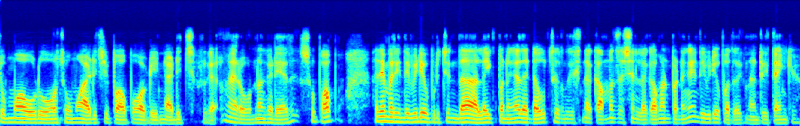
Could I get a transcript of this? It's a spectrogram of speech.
சும்மா விடுவோம், சும்மா அடித்து பார்ப்போம் அப்படின்னு அடிச்சிருக்கேன். வேற ஒன்றும் கிடையாது. ஸோ பார்ப்போம். அதே மாதிரி இந்த வீடியோ பிடிச்சிருந்தா லைக் பண்ணுங்கள் அதை டவுட்ஸ் இருந்துச்சுன்னா கமெண்ட் செஷனில் கமெண்ட் பண்ணுங்க. இந்த வீடியோ பார்த்ததுக்கு நன்றி. Thank you.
